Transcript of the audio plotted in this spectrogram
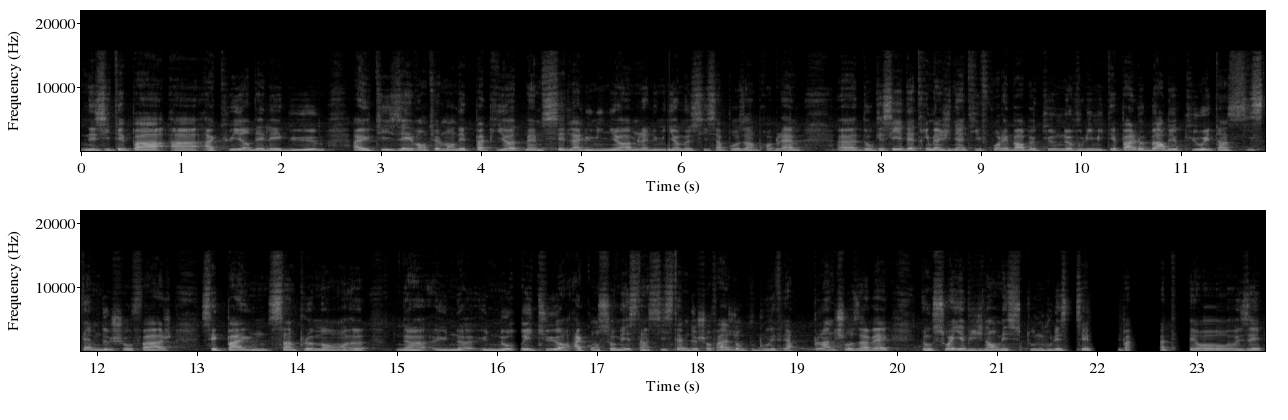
n'hésitez pas à, cuire des légumes, à utiliser éventuellement des papillotes, même si c'est de l'aluminium. L'aluminium aussi, ça pose un problème. Euh, donc, essayez d'être imaginatif pour les barbecues. Ne vous limitez pas. Le barbecue est un système de chauffage. C'est pas simplement euh, une, nourriture à consommer. C'est un système de chauffage. Donc, vous pouvez faire plein de choses avec. Donc, soyez vigilants, mais surtout ne vous laissez terrorisé.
